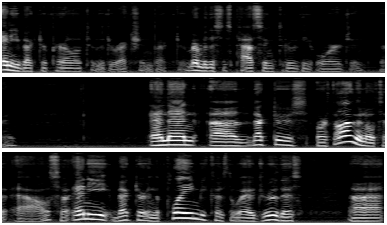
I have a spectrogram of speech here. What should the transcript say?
any vector parallel to the direction vector. Remember, this is passing through the origin, right? And then uh, vectors orthogonal to L, so any vector in the plane, because the way I drew this, uh,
